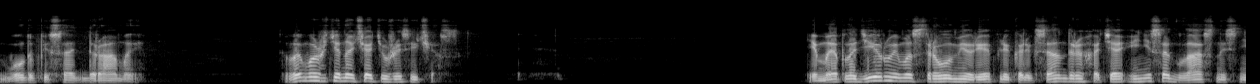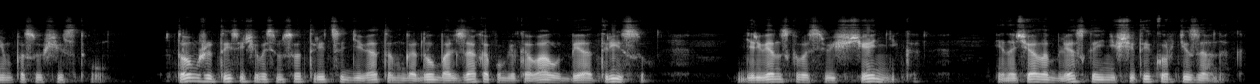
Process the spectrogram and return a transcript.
буду писать драмы. Вы можете начать уже сейчас». И мы аплодируем остроумию реплик Александра, хотя и не согласны с ним по существу. В том же 1839 году Бальзак опубликовал «Беатрису», деревенского священника и начало блеска и нищеты куртизанок.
